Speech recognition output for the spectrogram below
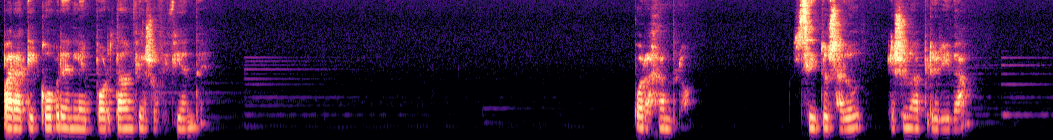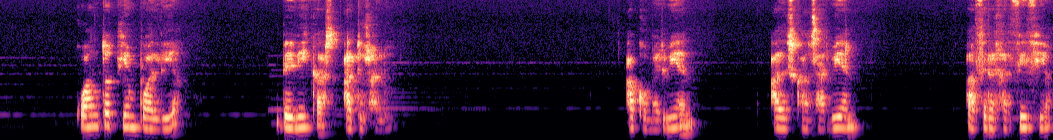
para que cobren la importancia suficiente? Por ejemplo, si tu salud es una prioridad, ¿cuánto tiempo al día dedicas a tu salud? A comer bien, a descansar bien, a hacer ejercicio,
